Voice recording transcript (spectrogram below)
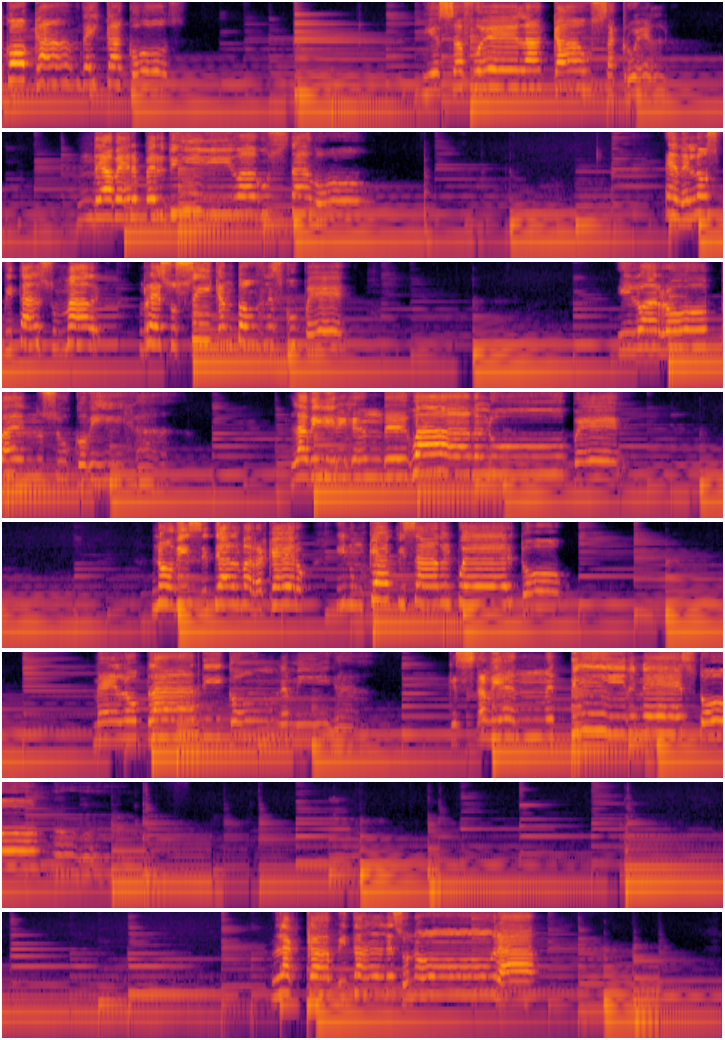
coca de Icacos. Y esa fue la causa cruel de haber perdido a Gustavo. En el hospital su madre resucita, entonces le escupe y lo arropa en su cobija. La Virgen de Guadalupe. No visité al barraquero y nunca he pisado el puerto. Me lo platico una amiga que está bien metida en esto. La capital de Sonora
